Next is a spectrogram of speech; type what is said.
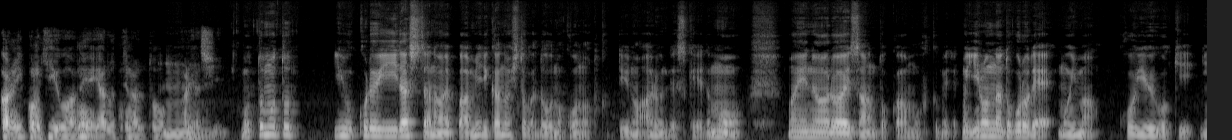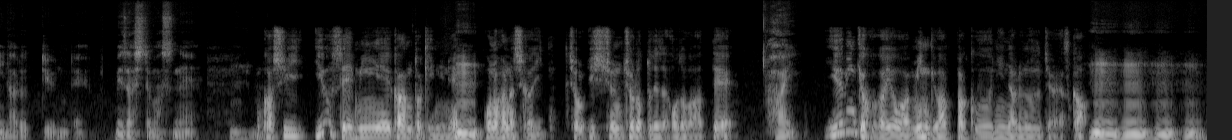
かの一個の企業がね、やるってなると、あれやし。もともとこれを言い出したのはやっぱアメリカの人がどうのこうのとかっていうのはあるんですけれども、まあ、NRI さんとかも含めて、まあ、いろんなところでもう今こういう動きになるっていうので目指してますね。うん、昔、郵政民営化の時にね、うん、この話がちょ一瞬ちょろっと出たことがあって、はい、郵便局が要は民業圧迫になるじゃないですか。うんうんうんうん。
